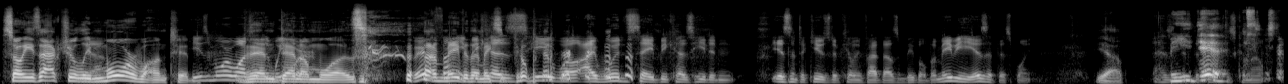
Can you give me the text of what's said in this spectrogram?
So he's actually Yeah. more wanted. He's more wanted than, than we Denam were. was. Very funny Maybe that makes him because feel he, better. Well, I would say because he didn't isn't accused of killing five thousand people, but maybe he is at this point. yeah. Has- He if this book did. has come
